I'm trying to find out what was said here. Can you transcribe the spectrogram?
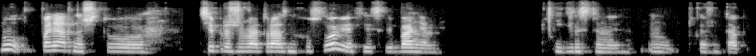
Ну, понятно, что все проживают в разных условиях. Если баня единственный, ну, скажем так,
